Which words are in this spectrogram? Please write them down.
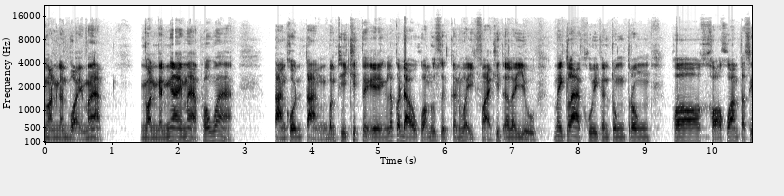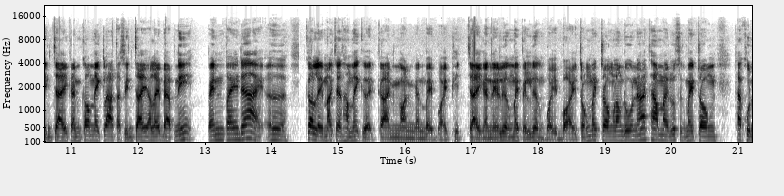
งอนกันบ่อยมาก งอนกันง่ายมาก เพราะว่าต่างคนต่างบางทีคิดไปเอง แล้วก็เดาความรู้สึกกันว่าอีกฝ่ายคิดอะไรอยู่ ไม่กล้าคุยกันตรงๆ พอขอความตัดสินใจกันก็ไม่กล้าตัดสินใจอะไรแบบนี้ เป็นไปได้ เออ ก็เลยมักจะทำให้เกิดการงอนกันบ่อยๆ ผิดใจกันในเรื่องไม่เป็นเรื่องบ่อยๆ ตรงไม่ตรงลองดูนะ ถ้าไม่รู้สึกไม่ตรง ถ้าคุณ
